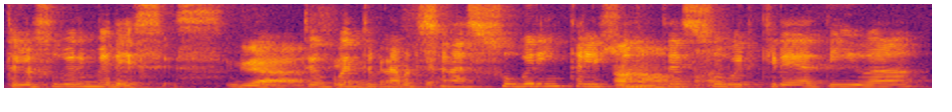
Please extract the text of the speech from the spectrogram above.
te lo súper mereces. Gracias. Te encuentro una persona súper inteligente, Ah. súper creativa.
